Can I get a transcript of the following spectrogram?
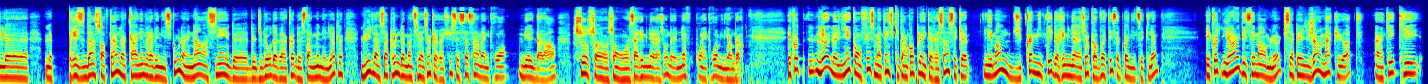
le, le président sortant, là, Colin Raveniscu, là, un ancien de, de- du bureau d'avocat de Stangman Elliott, là, lui, sa prime de motivation qu'il a reçue, c'est 723 000 dollars sur sa, son- sa rémunération de 9,3 millions de dollars. Écoute, là, le lien qu'on fait ce matin, ce qui est encore plus intéressant, c'est que les membres du comité de rémunération qui a voté cette politique-là, écoute, il y a un de ces membres-là qui s'appelle Jean-Marc Huot, ok, qui est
